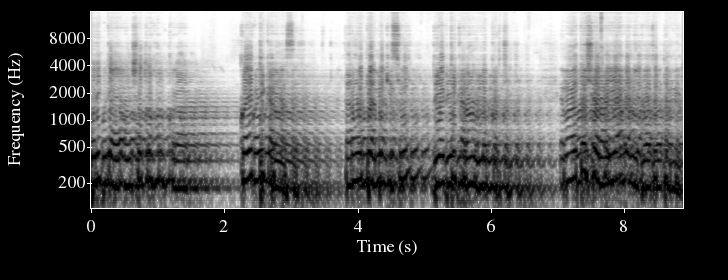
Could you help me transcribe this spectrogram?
পরীক্ষায় অংশগ্রহণ করার কয়েকটি কারণ আছে তার মধ্যে আমি কিছু দুই একটি কারণ উল্লেখ করছি। এমারতে সরাইয়া নদওয়াত তামির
